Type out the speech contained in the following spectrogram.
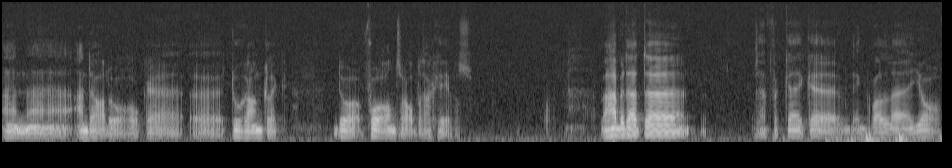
en, uh, en daardoor ook toegankelijk door, voor onze opdrachtgevers. We hebben dat, even kijken, ik denk wel een jaar of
